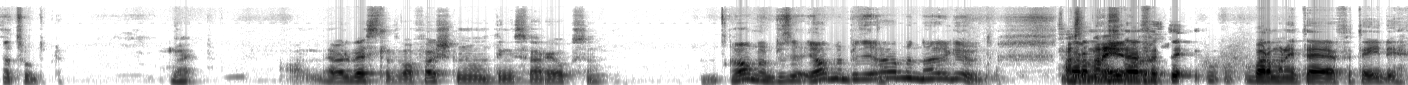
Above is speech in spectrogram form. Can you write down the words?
jag tror inte på det. Nej. det är väl bäst att vara först med någonting i Sverige också. Ja, men precis. Ja, men, precis. Ja, men herregud. Bara man, inte är för bara man inte är för tidig.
